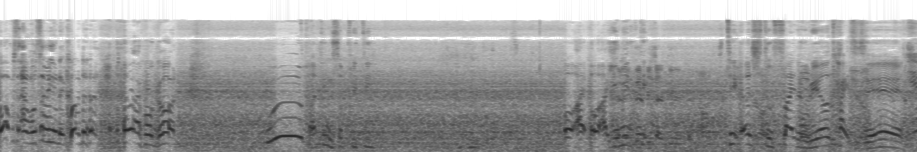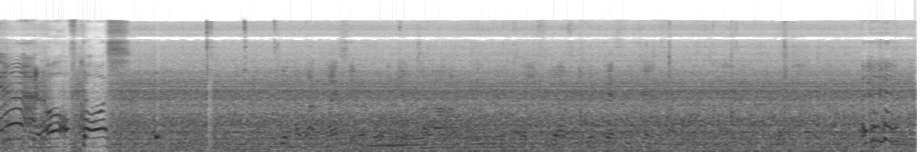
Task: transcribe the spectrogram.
Oops, I'm also being recorded. I forgot. Woo, I think it's so pretty. Oh, I, oh, you mean take, take us to fly the real kites, is it? Yeah. Oh, of course.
